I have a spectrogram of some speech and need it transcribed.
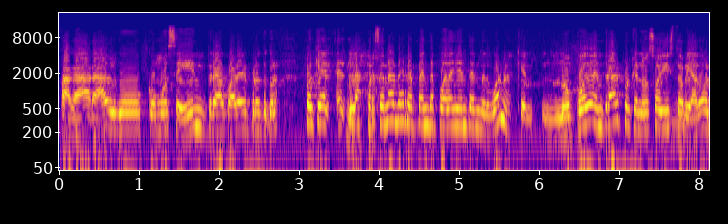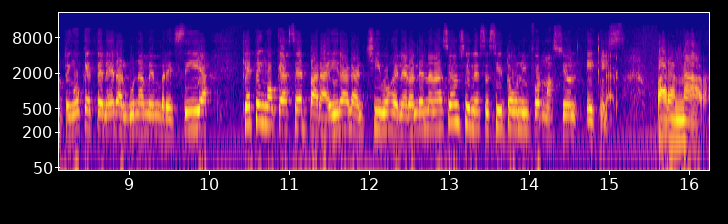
pagar algo, cómo se entra, cuál es el protocolo, porque las personas de repente pueden entender, bueno, es que no puedo entrar porque no soy historiador, tengo que tener alguna membresía. ¿Qué tengo que hacer para ir al Archivo General de la Nación si necesito una información X? Claro, para nada.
